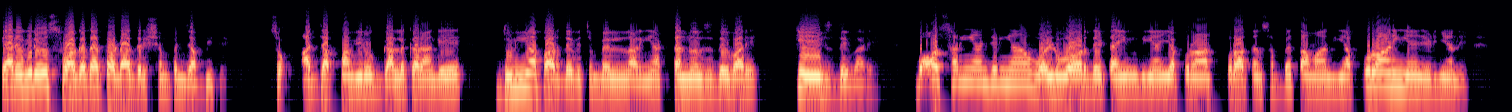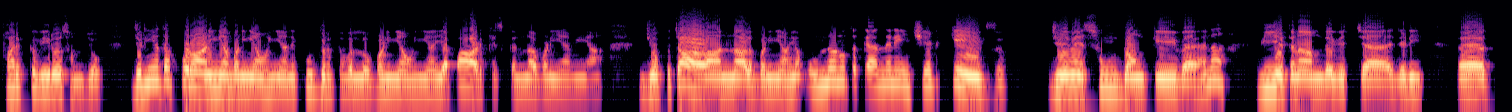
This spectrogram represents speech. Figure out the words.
ਪਿਆਰੇ ਵੀਰੋ, ਸਵਾਗਤ ਹੈ ਤੁਹਾਡਾ ਦ੍ਰਿਸ਼ਮ ਪੰਜਾਬੀ ਤੇ। ਸੋ ਅੱਜ ਆਪਾਂ ਵੀਰੋ ਗੱਲ ਕਰਾਂਗੇ ਦੁਨੀਆ ਭਰ ਦੇ ਵਿੱਚ ਮਿਲਣ ਵਾਲੀਆਂ ਟਨਲਸ ਦੇ ਬਾਰੇ ਕੇਵਸ ਦੇ ਬਾਰੇ। ਬਹੁਤ ਸਾਰੀਆਂ ਜਿਹੜੀਆਂ ਵਰਲਡ ਵਾਰ ਦੇ ਟਾਈਮ ਦੀਆਂ ਜਾਂ ਪੁਰਾ- ਪੁਰਾਤਨ ਸਭਿਅਤਾਵਾਂ ਦੀਆਂ ਪੁਰਾਣੀਆਂ ਜਿਹੜੀਆਂ ਨੇ, ਫ਼ਰਕ ਵੀਰੋ ਸਮਝੋ। ਜਿਹੜੀਆਂ ਤਾਂ ਪੁਰਾਣੀਆਂ ਬਣੀਆਂ ਹੋਈਆਂ ਨੇ, ਕੁਦਰਤ ਵੱਲੋਂ ਬਣੀਆਂ ਹੋਈਆਂ ਜਾਂ ਪਹਾੜ ਕਿਸਕੰਨਾ ਬਣੀਆਂ ਹੋਈਆਂ, ਜੋ ਭੁਚਾਲਾਂ ਨਾਲ ਬਣੀਆਂ ਹੋਈਆਂ, ਉਹਨਾਂ ਨੂੰ ਤਾਂ ਕਹਿੰਦੇ ਨੇ ਐਂਸ਼ੀਅੰਟ ਕੇਵਸ ਜਿਵੇਂ ਸੁੰਡੋਂਗ ਕੇਵ ਹੈ ਹੈਨਾ ਵੀਅਤਨਾਮ ਦੇ ਵਿੱਚ ਹੈ, ਜਿਹੜੀ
